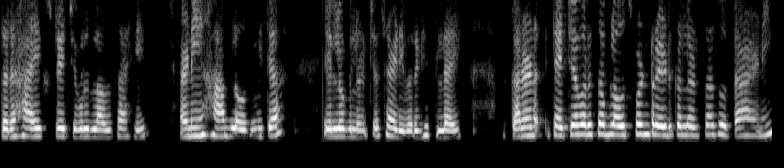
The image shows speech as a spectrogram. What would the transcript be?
तर हा एक स्ट्रेचेबल ब्लाऊज आहे. आणि हा ब्लाऊज मी त्या येलो कलरच्या साडीवर घेतलाय. कारण त्याच्यावरचा ब्लाऊज पण रेड कलरचाच होता आणि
